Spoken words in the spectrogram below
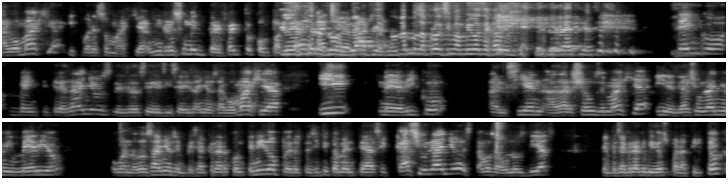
hago magia y por eso magia. Un resumen perfecto, compactado. Excelente resumen, gracias. Nos vemos la próxima, amigos de Place. Gracias. Tengo 23 años, desde hace 16 años hago magia y me dedico al 100 a dar shows de magia y desde hace un año y medio, o bueno, dos años empecé a crear contenido, pero específicamente hace casi un año, estamos a unos días, empecé a crear videos para TikTok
